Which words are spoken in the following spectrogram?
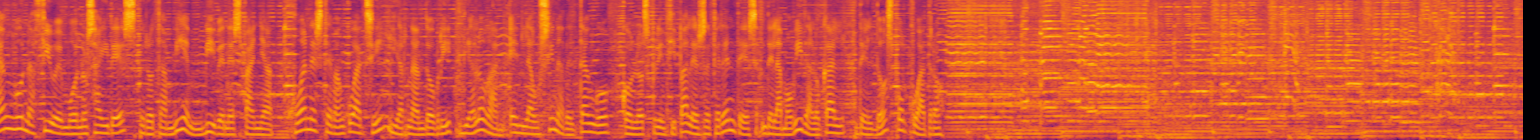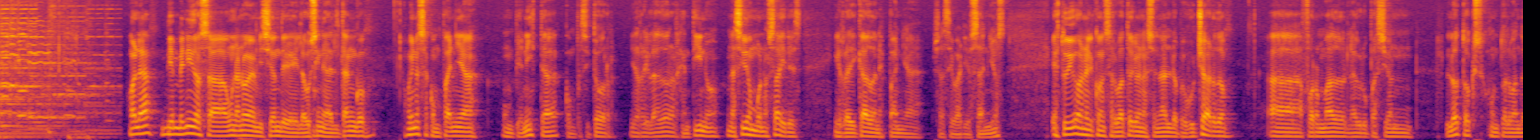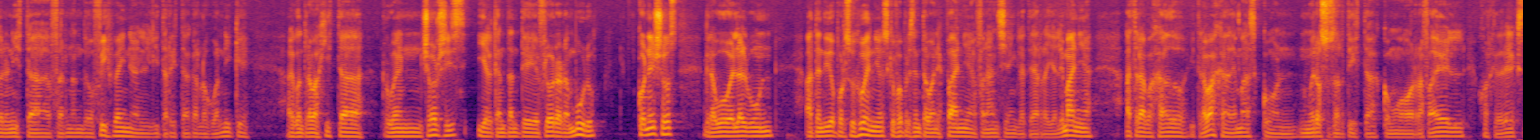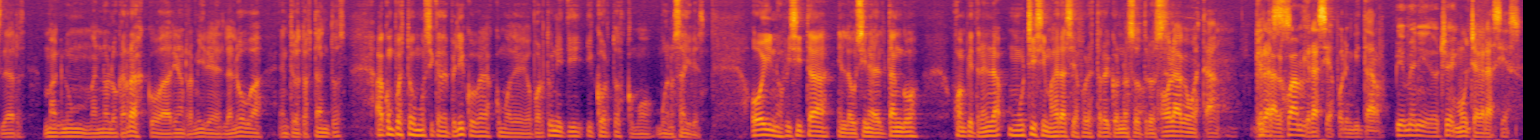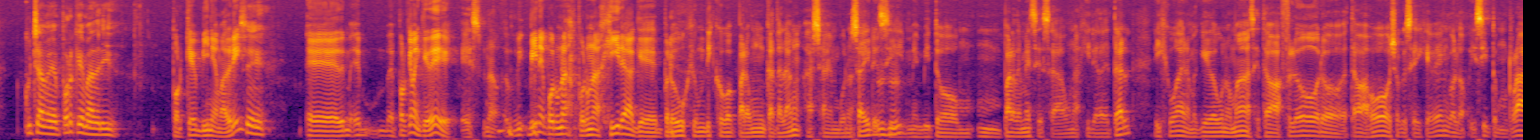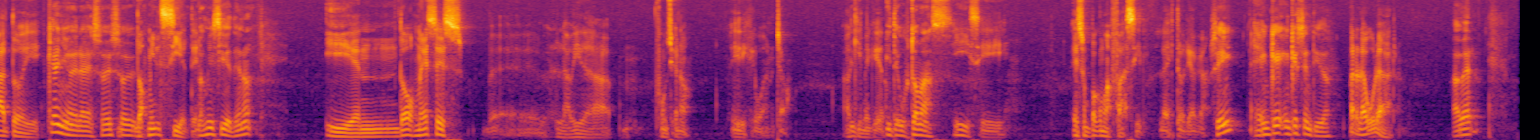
tango nació en Buenos Aires, pero también vive en España. Juan Esteban Cuachi y Hernando Bri dialogan en la usina del tango con los principales referentes de la movida local del 2x4. Hola, bienvenidos a una nueva emisión de La Usina del Tango. Hoy nos acompaña un pianista, compositor y arreglador argentino, nacido en Buenos Aires y radicado en España ya hace varios años. Estudió en el Conservatorio Nacional López Buchardo, ha formado la agrupación Lotox junto al bandoneonista Fernando Fisbein, al guitarrista Carlos Guarnique, al contrabajista Rubén Giorgis y al cantante Flor Aramburu. Con ellos grabó el álbum Atendido por sus dueños, que fue presentado en España, Francia, Inglaterra y Alemania. Ha trabajado y trabaja además con numerosos artistas como Rafael, Jorge Drexler, Magnum, Manolo Carrasco, Adrián Ramírez, La Loba, entre otros tantos. Ha compuesto música de películas como The Opportunity y cortos como Buenos Aires. Hoy nos visita en la usina del tango Juan Pietranera. Muchísimas gracias por estar hoy con nosotros. Hola, ¿cómo están? ¿Qué tal, Juan? Gracias por invitar. Bienvenido, che. Muchas gracias. Escúchame, ¿por qué Madrid? ¿Por qué vine a Madrid? Sí. Eh, eh, ¿Por qué me quedé? Es, no, vine por una, por una gira que produje un disco para un catalán allá en Buenos Aires y me invitó un par de meses a una gira de tal. Y dije, bueno, me quedo uno más. Estaba Floro, estaba vos, yo qué sé, dije, vengo, los visito un rato. y ¿Qué año era eso? eso 2007. 2007, ¿no? Y en dos meses eh, la vida funcionó. Y dije, bueno, chao, aquí Y- me quedo. ¿Y te gustó más? Y sí, es un poco más fácil la historia acá. ¿Sí? Eh. ¿En, qué, ¿En qué sentido? Para laburar. A ver.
